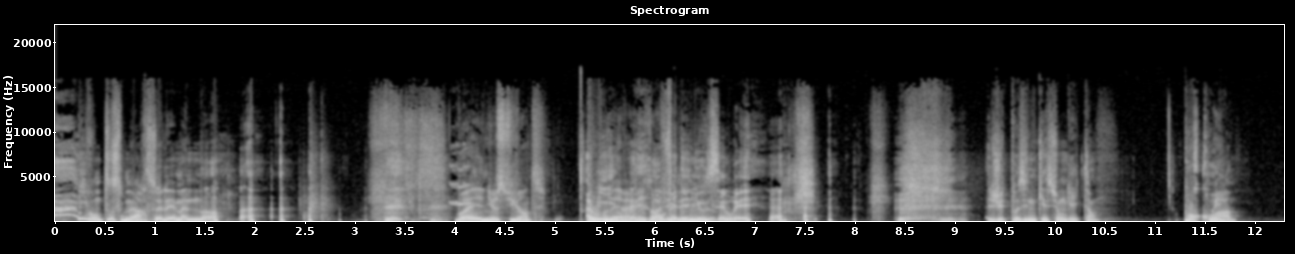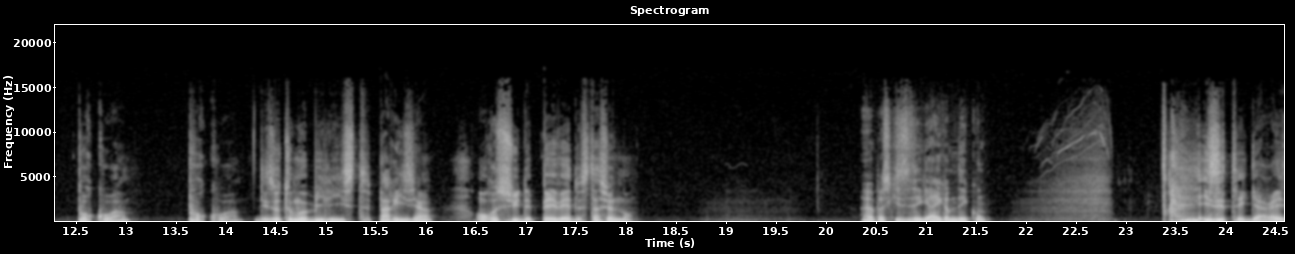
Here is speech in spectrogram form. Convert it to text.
Ils vont tous me harceler maintenant. Bon, les news suivantes. Ah oui, On est à 20 minutes, on, fait des news, news. c'est vrai. Je vais te poser une question, Gaëtan. Pourquoi, pourquoi, pourquoi des automobilistes parisiens ont reçu des PV de stationnement? Euh, parce qu'ils étaient garés comme des cons. Ils étaient garés.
